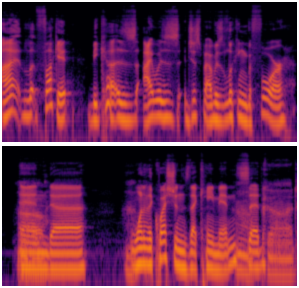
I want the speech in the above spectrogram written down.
I l- fuck it because I was just I was looking before and uh one of the questions that came in said God.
